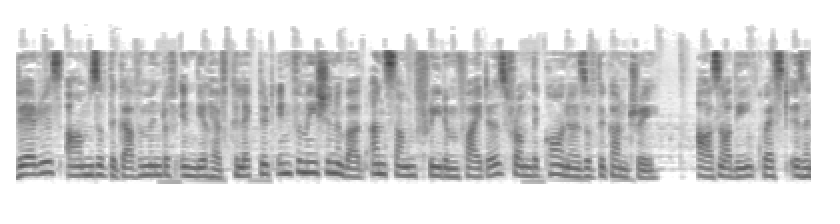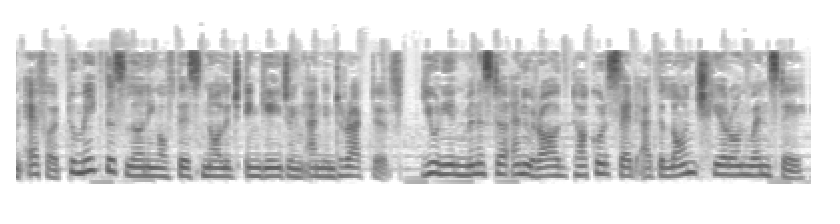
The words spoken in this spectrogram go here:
various arms of the Government of India have collected information about unsung freedom fighters from the corners of the country. Azadi Quest is an effort to make this learning of this knowledge engaging and interactive, Union Minister Anurag Thakur said at the launch here on Wednesday.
